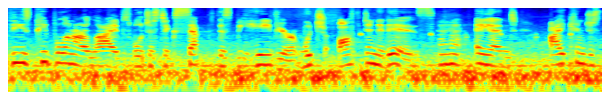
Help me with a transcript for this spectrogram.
these people in our lives will just accept this behavior which often it is, Mm-hmm. and i can just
